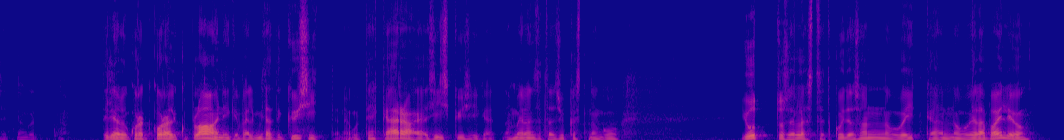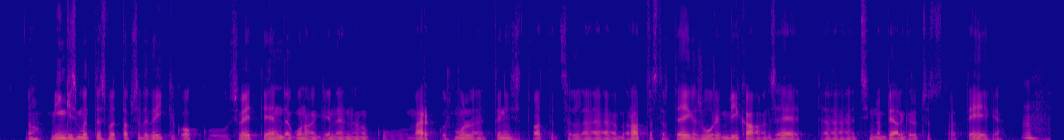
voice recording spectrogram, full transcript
et nagu, et noh, teil ei ole kurat korralikku plaanigi veel, mida te küsite, nagu tehke ära ja siis küsige, et noh, meil on seda niisugust nagu juttu sellest, et kuidas on nagu kõike on nagu jõle palju, noh, mingis mõttes võtab seda kõike kokku Sveti enda kunagine nagu märkus mulle, et Tõnis, et vaata, et selle rattastrateegia suurim viga on see, et, et sinna on peale kirjutatud strateegia mm..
